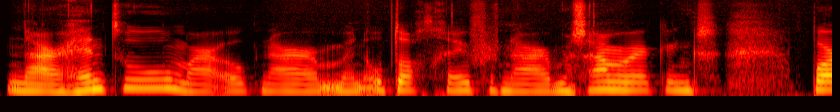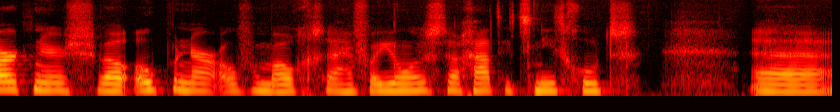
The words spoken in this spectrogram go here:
naar hen toe, maar ook naar mijn opdrachtgevers, naar mijn samenwerkingspartners, wel opener over mogen zijn van jongens, daar gaat iets niet goed. Uh,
